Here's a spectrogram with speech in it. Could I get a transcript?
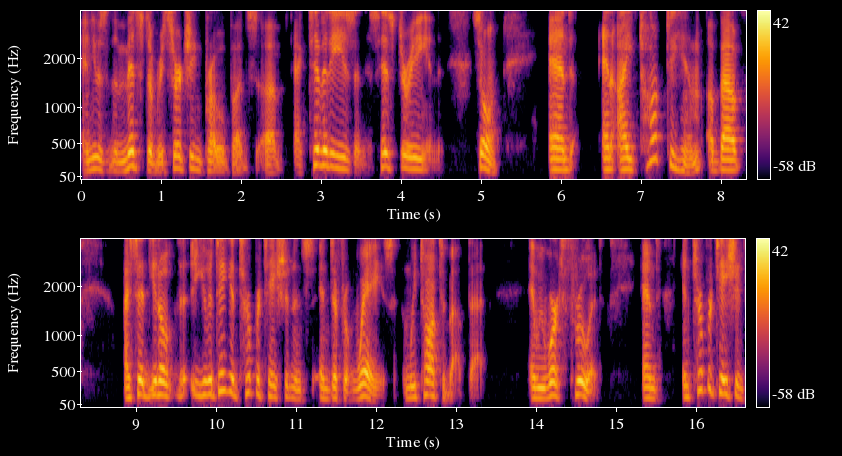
And he was in the midst of researching Prabhupada's um, activities and his history and so on. And and I talked to him about. I said, you know, you can take interpretation in, in different ways, and we talked about that, and we worked through it. And interpretation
